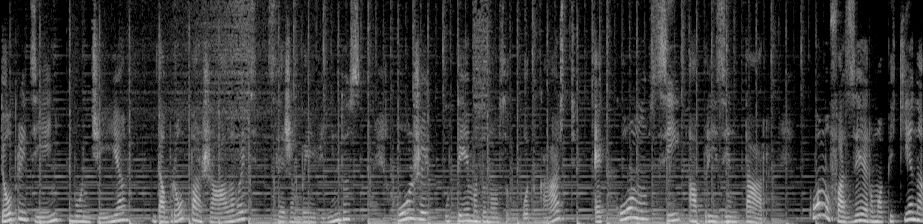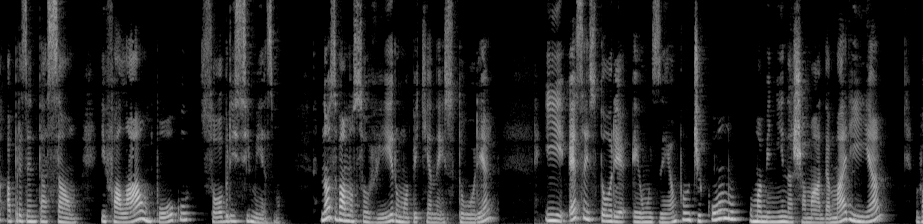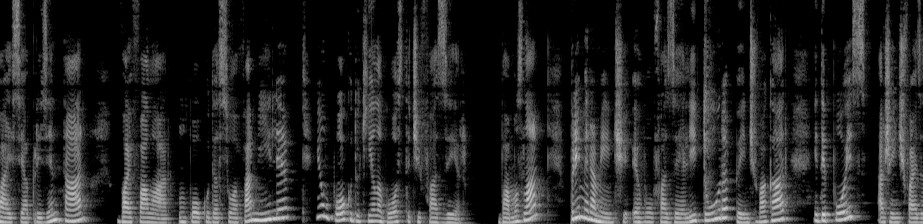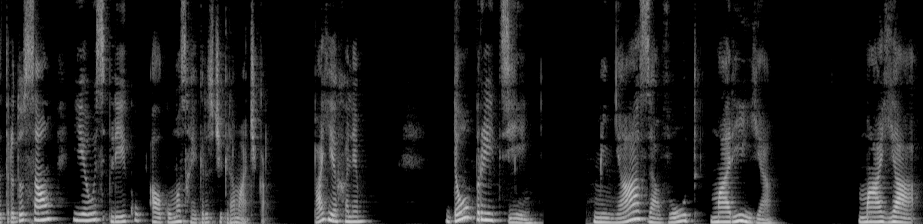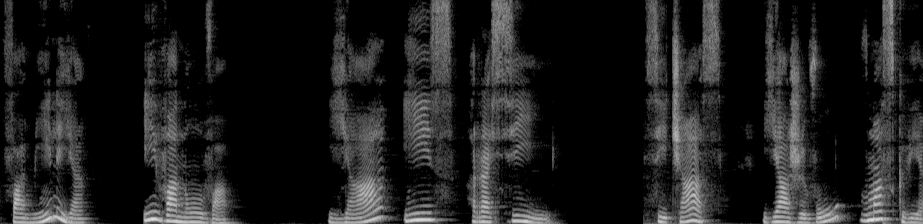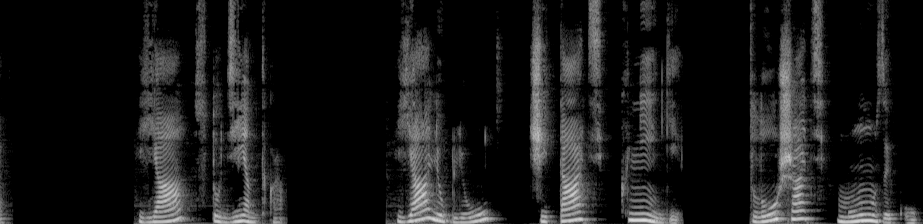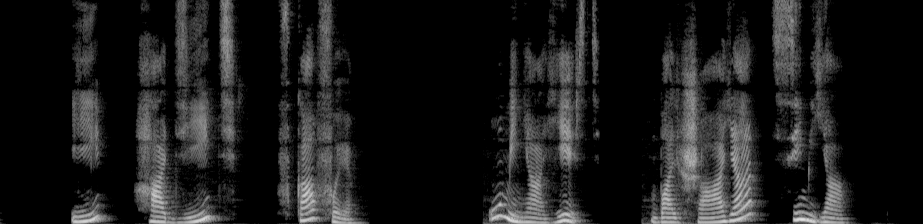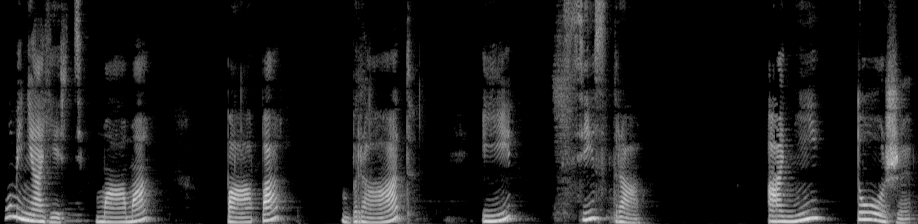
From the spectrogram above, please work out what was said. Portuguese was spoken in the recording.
Добрый день, bom dia, добро пожаловать, sejam bem-vindos. Hoje o tema do nosso podcast é como se apresentar. Como fazer uma pequena apresentação e falar um pouco sobre si mesmo. Nós vamos ouvir uma pequena história e essa história é um exemplo de como uma menina chamada Maria vai se apresentar vai falar um pouco da sua família e um pouco do que ela gosta de fazer. Vamos lá? Primeiramente, eu vou fazer a leitura bem devagar e depois a gente faz a tradução e eu explico algumas regras de gramática. Поехали! Добрый день! Меня зовут Мария. Моя фамилия Иванова. Я из России. Сейчас я живу в Москве. Я студентка. Я люблю читать книги, слушать музыку и ходить в кафе. У меня есть большая семья. У меня есть мама, папа, брат и сестра. Они тоже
